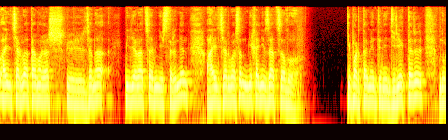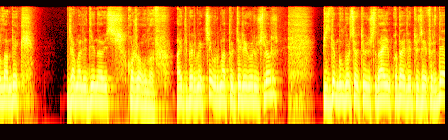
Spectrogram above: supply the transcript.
айыл чарба тамак аш жана мелиорация министринин айыл чарбасын механизациялоо департаментинин директору нурланбек жамалидинович кожогулов айтып бермекчи урматтуу телекөрүүчүлөр биздин бул көрсөтүүбүз дайымкыдай эле түз эфирде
